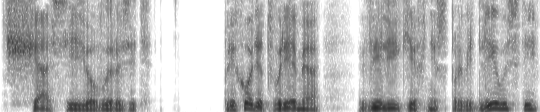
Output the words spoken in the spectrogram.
часть ее выразить. Приходит время великих несправедливостей,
